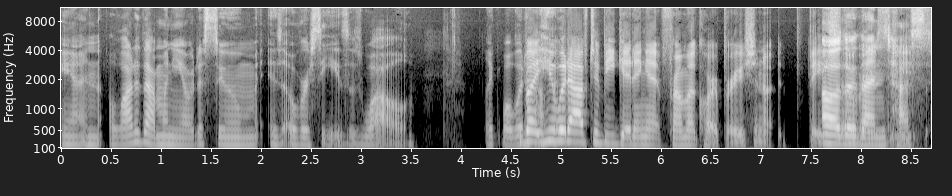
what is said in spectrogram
and a lot of that money, I would assume, is overseas as well. Like, what would? but he would have to be getting it from a corporation based other than. Tesla.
